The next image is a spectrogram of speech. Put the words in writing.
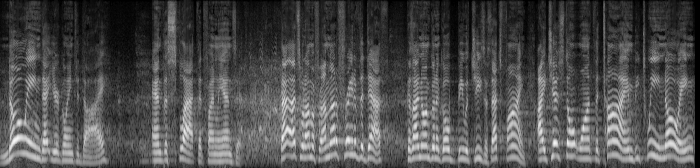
knowing that you're going to die and the splat that finally ends it. That, that's what I'm afraid. I'm not afraid of the death because I know I'm going to go be with Jesus. That's fine. I just don't want the time between knowing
